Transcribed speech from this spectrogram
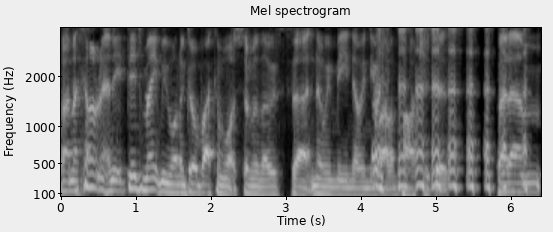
and I can't. And it did make me want to go back and watch some of those uh, knowing me, knowing you, Alan Partridges. but um,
